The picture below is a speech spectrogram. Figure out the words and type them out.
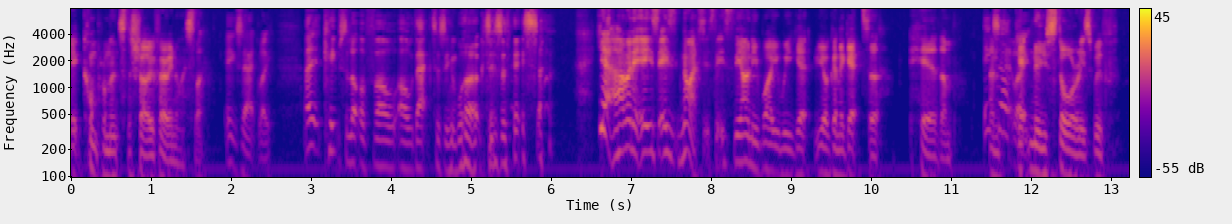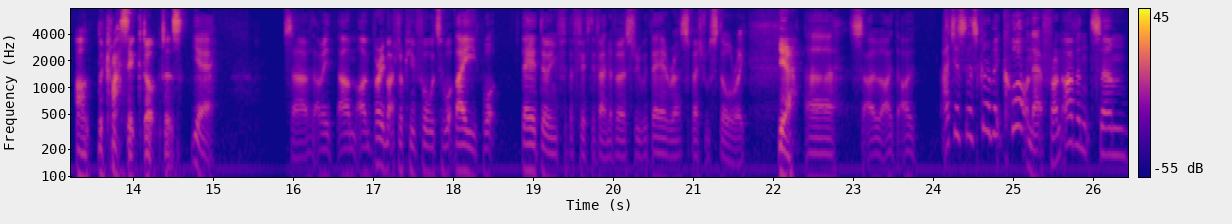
it complements the show very nicely. exactly, and it keeps a lot of old, old actors in work, doesn't it? So, Yeah, I mean, it's, it's nice. It's, it's the only way we get you're going to get to hear them Exactly. and get new stories with uh, the classic Doctors. Yeah. So I mean, I'm I'm very much looking forward to what they what they're doing for the 50th anniversary with their uh, special story. Yeah, Uh, so I, I I just it's got a bit quiet on that front. I haven't um,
